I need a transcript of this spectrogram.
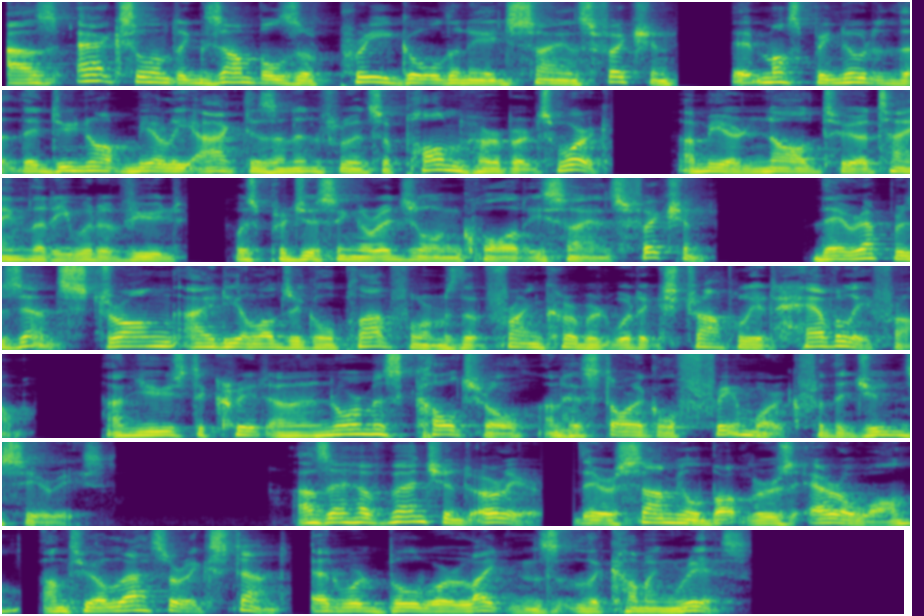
As excellent examples of pre-Golden Age science fiction, it must be noted that they do not merely act as an influence upon Herbert's work, a mere nod to a time that he would have viewed was producing original and quality science fiction. They represent strong ideological platforms that Frank Herbert would extrapolate heavily from, and used to create an enormous cultural and historical framework for the Dune series. As I have mentioned earlier, they are Samuel Butler's Erewhon, and to a lesser extent Edward Bulwer Lytton's The Coming Race.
